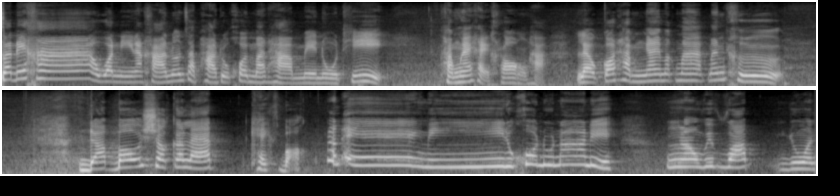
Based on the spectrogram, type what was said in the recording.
สวัสดีค่ะ วันนี้นะคะนุ่นจะพาทุกคนมาทำเมนูที่ทำง่ายไขคล่องค่ะ แล้วก็ทำง่ายมากๆ นั่นคือ Double Chocolate Cake Box นั่นเองนี่ทุกคนดูหน้าดิ เงาวิบวับยวน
